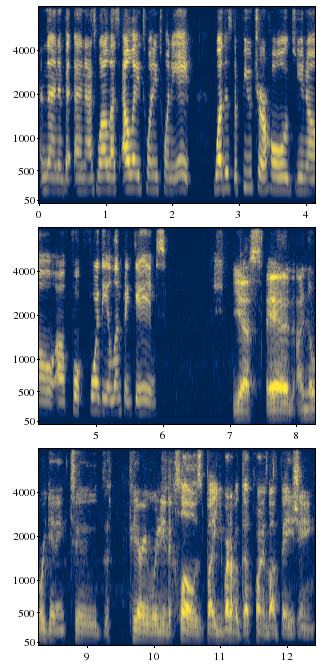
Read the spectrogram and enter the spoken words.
and then and as well as LA 2028. What does the future hold? You know, uh, for for the Olympic Games. Yes, and I know we're getting to the period where we need to close, but you brought up a good point about Beijing.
